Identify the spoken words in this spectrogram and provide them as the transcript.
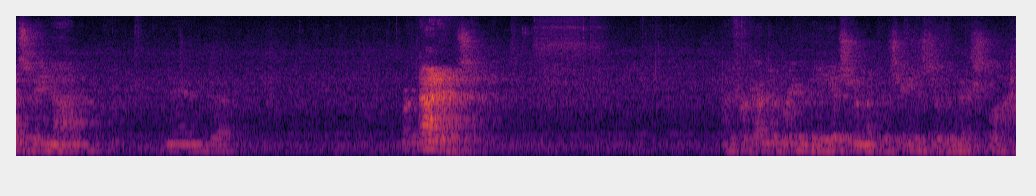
SV9 and uh, that is, I forgot to bring the instrument procedures to the next slide.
